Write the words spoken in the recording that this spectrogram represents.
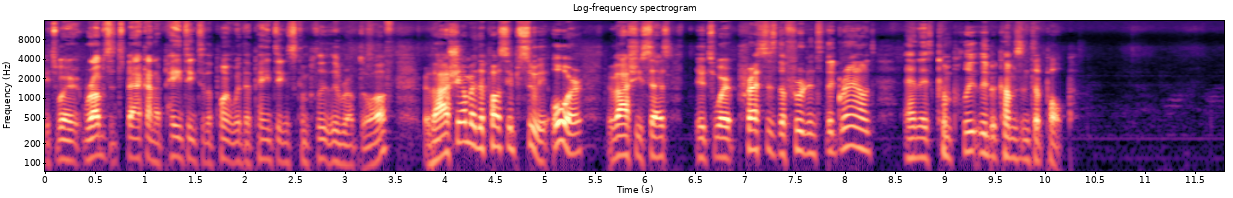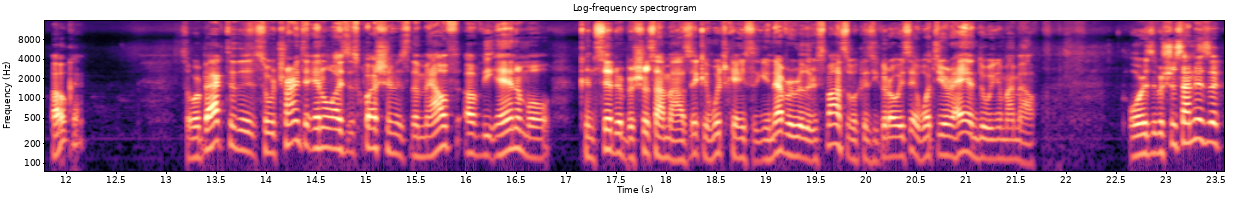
it's where it rubs its back on a painting to the point where the painting is completely rubbed off. Rav Ashi the Psui, or Rav Ashi says it's where it presses the fruit into the ground and it completely becomes into pulp. Okay. So we're back to the. So we're trying to analyze this question: Is the mouth of the animal considered b'shus hamazik? In which case, you're never really responsible because you could always say, "What's your hand doing in my mouth?" Or is it b'shus hanizik?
